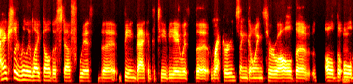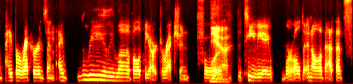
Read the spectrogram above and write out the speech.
I actually really liked all the stuff with the being back at the TVA with the records and going through all the all the Mm. old paper records, and I really love all the art direction for Yeah. the TVA world and all of that. That's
